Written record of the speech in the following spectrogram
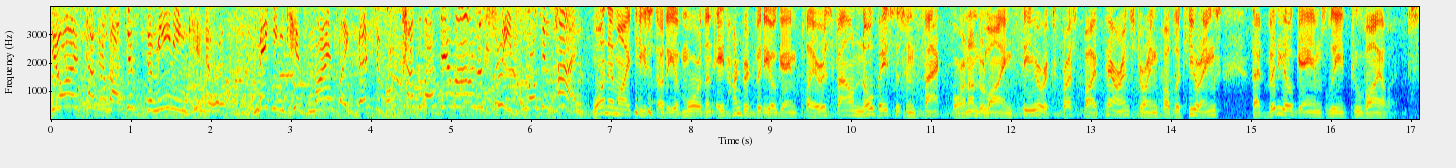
You're always talking about this demeaning, ki- uh, making kids' minds like vegetables. Talk about them out on the street smoking pot. One MIT study of more than 800 video game players found no basis in fact for an underlying fear expressed by parents during public hearings that video games lead to violence.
